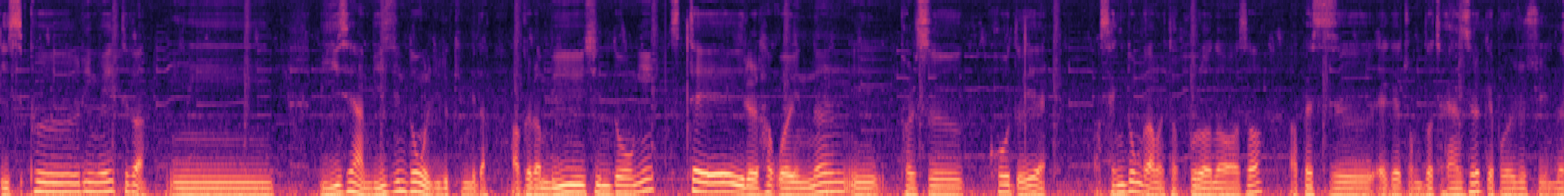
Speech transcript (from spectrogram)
이 스프링 웨이트가 이 미세한 미진동을 일으킵니다. 아, 그런 미진동이 스테이를 하고 있는 이 펄스 코드에 생동감을 더 불어넣어서 어, 베스에게 좀 더 자연스럽게 보여줄 수 있는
